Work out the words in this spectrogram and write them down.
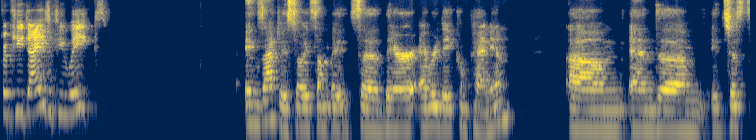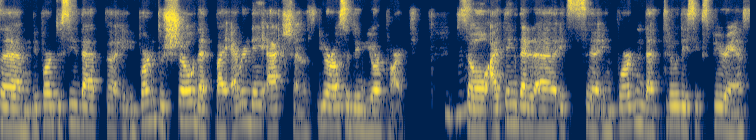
for a few days, a few weeks. Exactly. So it's um, it's uh, their everyday companion, um, and um, it's just um, important to see that uh, important to show that by everyday actions you're also doing your part. Mm-hmm. So I think that uh, it's uh, important that through this experience,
